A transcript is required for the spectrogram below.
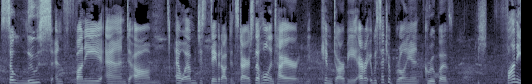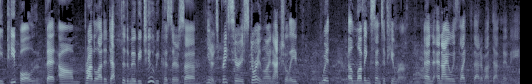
so loose and funny, and um, and I'm just David Ogden Stiers, the whole entire Kim Darby. it was such a brilliant group of funny people that um, brought a lot of depth to the movie too, because there's a you know it's a pretty serious storyline actually with a loving sense of humor. Mm-hmm. And, and I always liked that about that movie.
